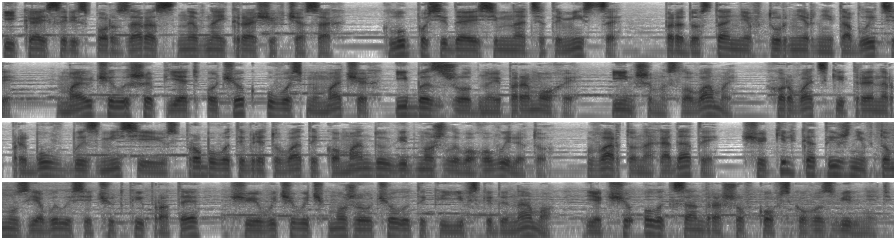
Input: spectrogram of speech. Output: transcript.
І Кайсері Спор зараз не в найкращих часах. Клуб посідає 17 місце, передостаннє в турнірній таблиці, маючи лише 5 очок у 8 матчах і без жодної перемоги. Іншими словами, хорватський тренер прибув би з місією спробувати врятувати команду від можливого вильоту. Варто нагадати, що кілька тижнів тому з'явилися чутки про те, що Євичевич може очолити київське Динамо, якщо Олександра Шовковського звільнять.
